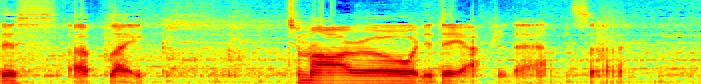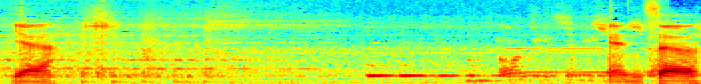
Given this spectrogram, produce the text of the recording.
this up like tomorrow or the day after that. So yeah. And so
